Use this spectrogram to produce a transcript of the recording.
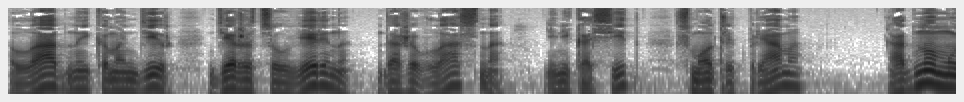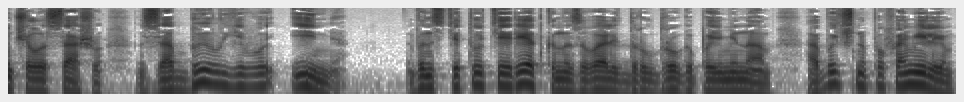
ладный командир, держится уверенно, даже властно, и не косит, смотрит прямо. Одно мучило Сашу — забыл его имя. В институте редко называли друг друга по именам, обычно по фамилиям.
